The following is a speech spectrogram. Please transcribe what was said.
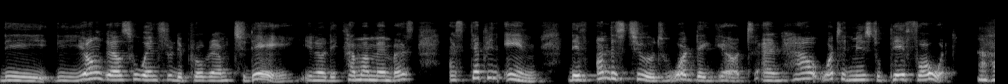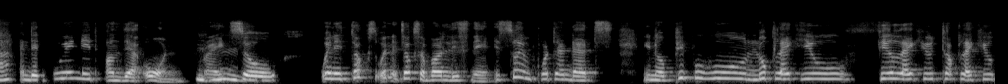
the the young girls who went through the program today, you know, the CAMA members are stepping in. They've understood what they got and how what it means to pay forward, uh-huh. and they're doing it on their own, mm-hmm. right? So when it talks when it talks about listening it's so important that you know people who look like you feel like you talk like you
